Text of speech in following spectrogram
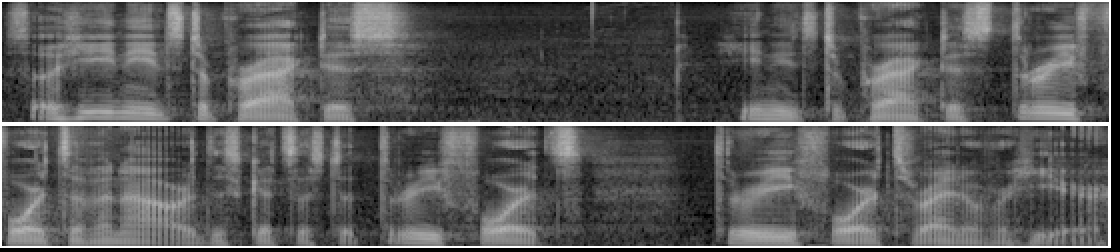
So he needs to practice. He needs to practice three fourths of an hour. This gets us to three fourths, three fourths right over here.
